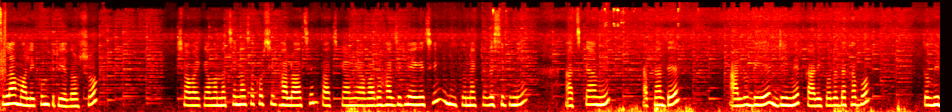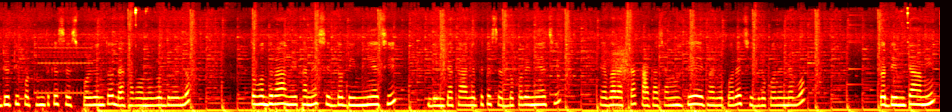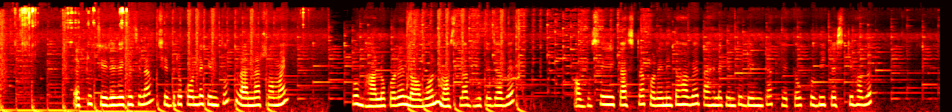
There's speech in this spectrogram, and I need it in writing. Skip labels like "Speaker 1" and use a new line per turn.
আসসালামু আলাইকুম, প্রিয় দর্শক। সবাই কেমন আছেন? আশা করছি ভালো আছেন। তো আজকে আমি আবারও হাজির হয়ে গেছি নতুন একটা রেসিপি নিয়ে। আজকে আমি আপনাদের আলু দিয়ে ডিমের কারি করে দেখাবো। তো ভিডিওটি প্রথম থেকে শেষ পর্যন্ত দেখার অনুরোধ রইল। তো বন্ধুরা, আমি এখানে সেদ্ধ ডিম নিয়েছি। ডিমটাকে আগে থেকে সেদ্ধ করে নিয়েছি। এবার একটা কাঁটা চামচ দিয়ে এভাবে করে ছিদ্র করে নেব। তো ডিমটা আমি একটু চিড়ে রেখেছিলাম। ছিদ্র করলে কিন্তু রান্নার সময় খুব ভালো করে লবণ, মশলা ঢুকে যাবে। অবশ্যই এই কাজটা করে নিতে হবে, তাহলে কিন্তু ডিমটা খেতেও খুবই টেস্টি হবে।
